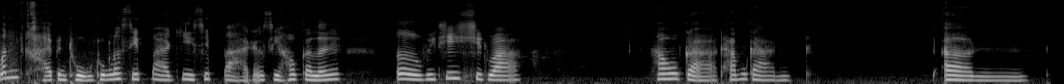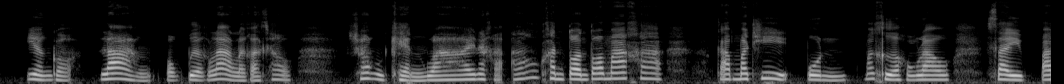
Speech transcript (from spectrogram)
มันขายเป็นถุงถุงละ10บบาท20บบาทจังซี้เฮาก็เลย เออ วิธีคิดว่าเฮาก็ทำการเอ่ออิหยังก็ล้างปอกเปลือกล้างแล้วก็เช่าช่องแข็งไว้นะคะอ้าวขั้นตอนต่อมาค่ะกลับมาที่ป่นมะเขือของเราใส่ปลา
